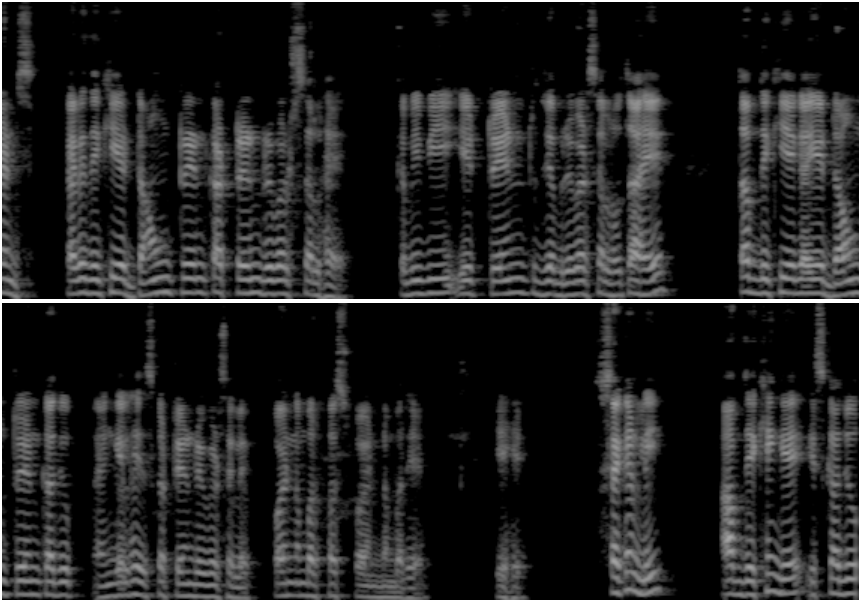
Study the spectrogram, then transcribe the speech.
फ्रेंड्स पहले देखिए डाउन ट्रेंड का ट्रेंड रिवर्सल है। कभी भी ये ट्रेंड जब रिवर्सल होता है तब देखिएगा ये डाउन ट्रेंड का जो एंगल है, इसका ट्रेंड रिवर्सल है। Point number first point number है ये है। सेकेंडली आप देखेंगे इसका जो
